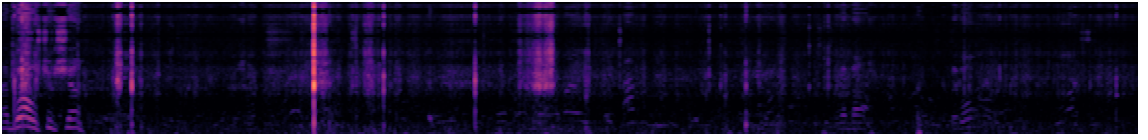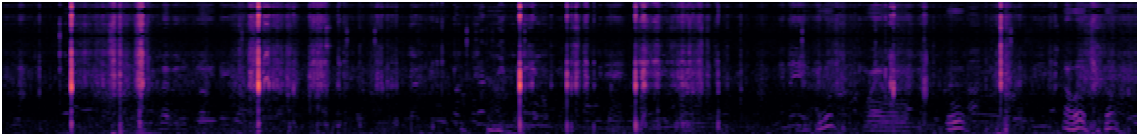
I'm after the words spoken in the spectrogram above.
À boire ou je tue le chien? Allô Ouais, ouais,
